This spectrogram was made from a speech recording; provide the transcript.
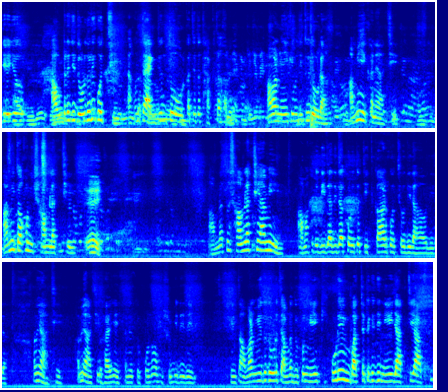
যে এই যে আউটডোরে যে দৌড়দৌড়ি করছি এখন তো একজন তো ওর কাছে তো থাকতে হবে। আমার মেয়েকে বলছি তুই দৌড়া আমি এখানে আছি। আমি তখন সামলাচ্ছি। আমরা তো সামলাচ্ছি আমি। আমাকে তো দিদা দিদা করে তো চিৎকার করছে ও দিদা ও দিদা আমি আছি আমি আছি ভাই এখানে তো কোনো অসুবিধে নেই। কিন্তু আমার মেয়ে তো দৌড়েছে, আমরা দুটো মেয়ে কি করে বাচ্চাটাকে যে নিয়ে যাচ্ছি, আসছি?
